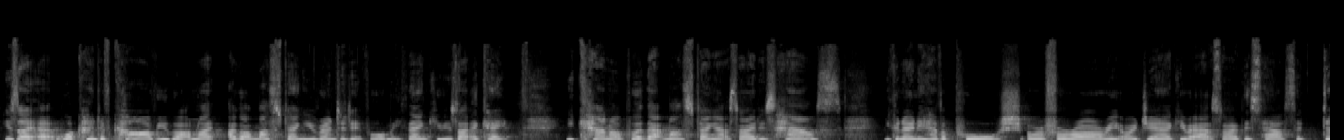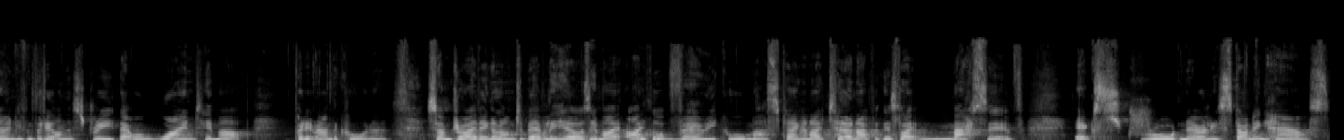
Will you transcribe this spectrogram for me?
He's like, uh, What kind of car have you got? I'm like, I got a Mustang. You rented it for me. Thank you. He's like, Okay, you cannot put that Mustang outside his house. You can only have a Porsche or a Ferrari or a Jaguar outside this house. So don't even put it on the street. That will wind him up. Put it around the corner. So I'm driving along to Beverly Hills in my, I thought, very cool Mustang. And I turn up at this like massive, extraordinarily stunning house.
